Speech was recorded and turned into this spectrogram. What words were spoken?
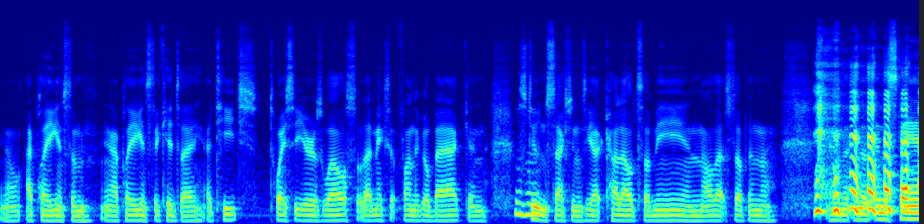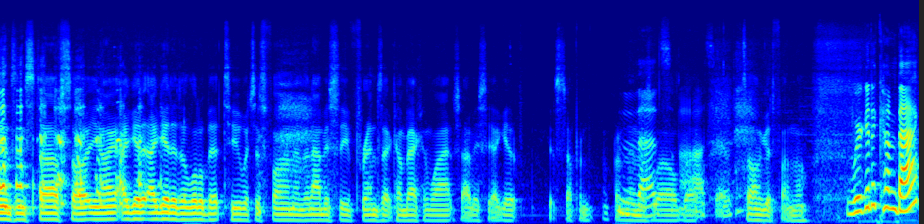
you know, I play against them. You know, I play against the kids I, I teach twice a year as well, so that makes it fun to go back. And mm-hmm. student sections got cutouts of me and all that stuff in the in the, in the, in the stands and stuff. So you know, I, I get I get it a little bit too, which is fun. And then obviously friends that come back and watch. Obviously, I get it, get stuff from from them That's as well. But awesome. it's all in good fun though. We're going to come back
